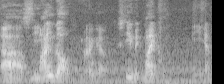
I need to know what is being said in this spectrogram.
Uh, Steve. Mongo. Mongo. Steve McMichael. Yep.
